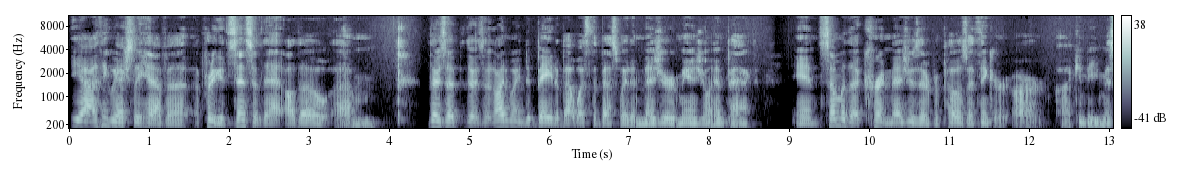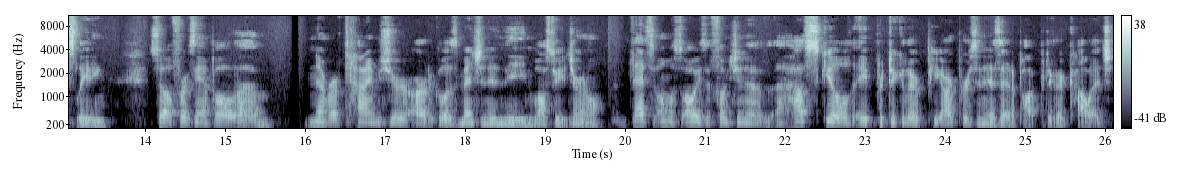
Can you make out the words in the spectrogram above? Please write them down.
Yeah, I think we actually have a, a pretty good sense of that. Although um, there's a there's an ongoing debate about what's the best way to measure managerial impact, and some of the current measures that are proposed, I think, are, are uh, can be misleading. So, for example, um, number of times your article is mentioned in the Wall Street Journal. That's almost always a function of how skilled a particular PR person is at a particular college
